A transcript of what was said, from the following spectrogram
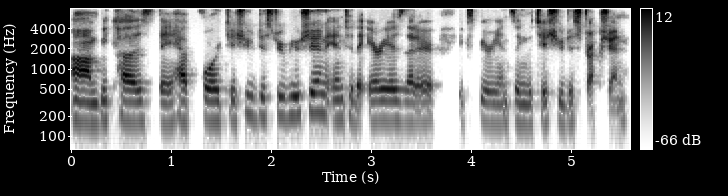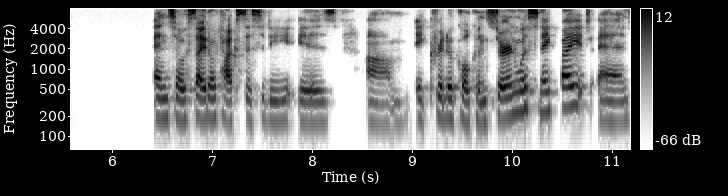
um, because they have poor tissue distribution into the areas that are experiencing the tissue destruction. And so cytotoxicity is um, a critical concern with snakebite, and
